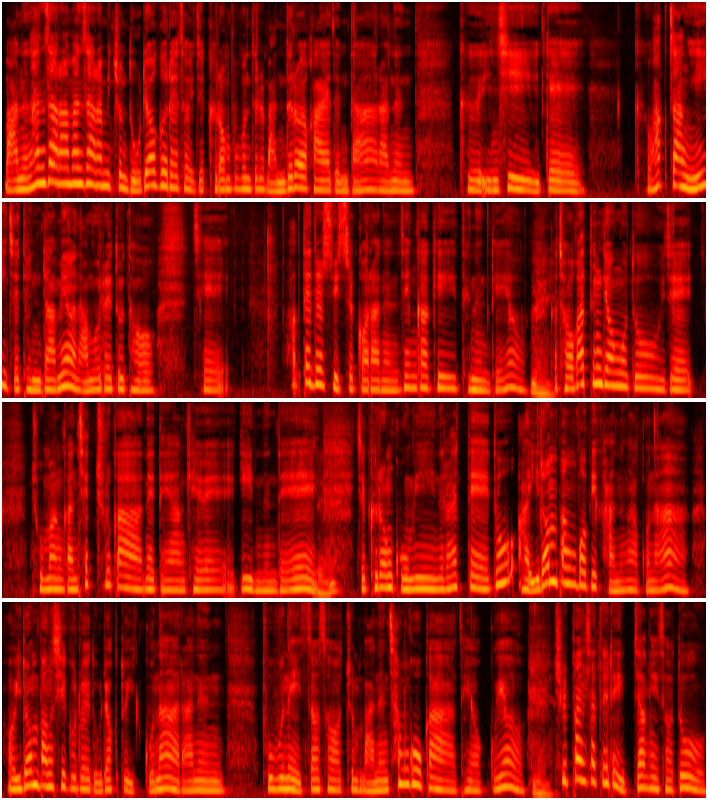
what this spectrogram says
많은 한 사람 한 사람이 좀 노력을 해서 이제 그런 부분들을 만들어 가야 된다라는 그 인식의 그 확장이 이제 된다면 아무래도 더 이제 확대될 수 있을 거라는 생각이 드는데요. 네. 그러니까 저 같은 경우도 이제 조만간 책 출간에 대한 계획이 있는데 네. 이제 그런 고민을 할 때에도 아 이런 방법이 가능하구나, 어, 이런 방식으로의 노력도 있구나라는 부분에 있어서 좀 많은 참고가 되었고요. 네. 출판사들의 입장에서도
